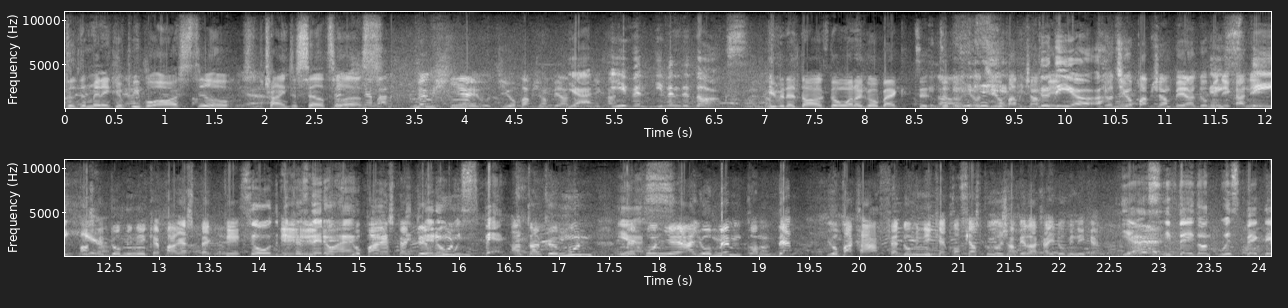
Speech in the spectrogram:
the Dominican people are still trying to sell to us. Même chien yo, dit yo pas jambe en Yeah, even even the dogs. Even the dogs don't want to go back to, to Non, the. yo di yo pa jambe. To the, uh, Yo di yo pa jambe en Dominicane. stay Parce que here. Dominique est pas respecté. So, because Et- they et- don't have- Yo pas they- respecté they don't moun respect. en tant que moun, mais Yes. qu'on y a, yo même comme bête, yo pa ka fè Dominiken konfians pou yo janbe lakay Dominiken. Yes, if they don't respect the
